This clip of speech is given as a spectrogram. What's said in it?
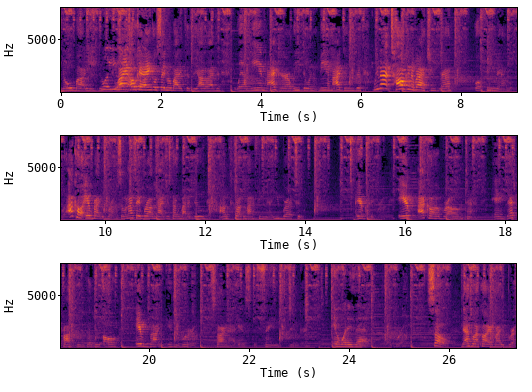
Nobody is doing. Well, you have okay, I ain't gonna say nobody because y'all like, well, me and my girl, we doing it. Me and my dude, do- we not talking about you, bruh, or female. I call everybody bruh. So when I say bruh, I'm not just talking about a dude. I'm talking about a female. You bruh too. Everybody bruh. Every, I call her bruh all the time, and that's possibly because we all, everybody in the world, as the same gender And what is that? bruh. So that's why I call everybody bruh.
